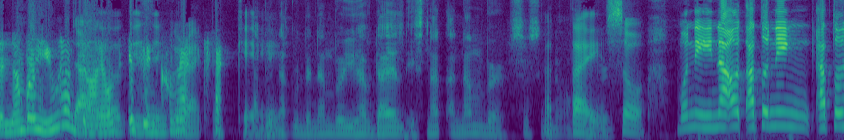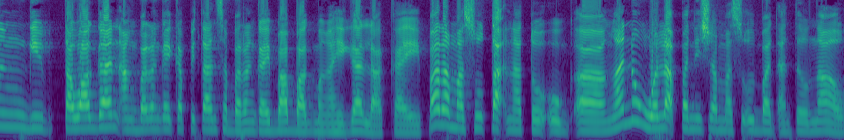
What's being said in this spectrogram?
The number you have dialed is incorrect. Okay. Abi na ko the number you have dialed is not a number. So, Patay. So, mo ni hinaot ato ning aton gitawagan ang barangay kapitan sa barangay Babag mga higala kay para masuta na to og ah, nganong wala pa ni siya masulbad until now.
